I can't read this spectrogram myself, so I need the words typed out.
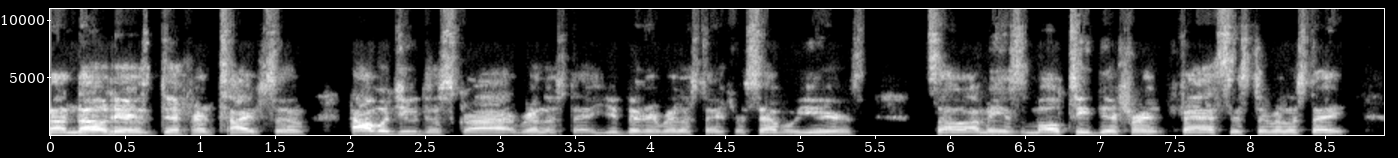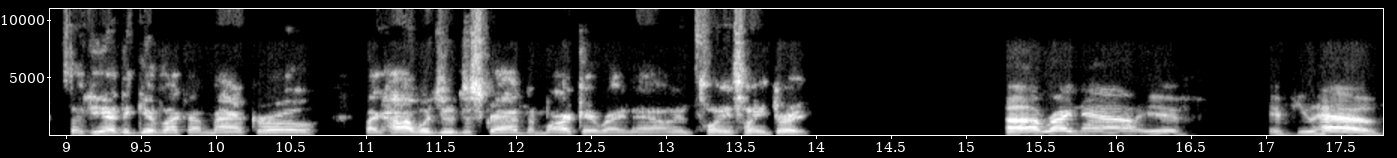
I know there's different types of how would you describe real estate? You've been in real estate for several years. So I mean it's multi different facets to real estate. So if you had to give like a macro, like how would you describe the market right now in 2023? Uh right now if if you have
